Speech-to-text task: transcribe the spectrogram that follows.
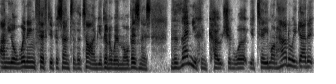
and you're winning 50% of the time you're going to win more business. Then you can coach and work your team on how do we get it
